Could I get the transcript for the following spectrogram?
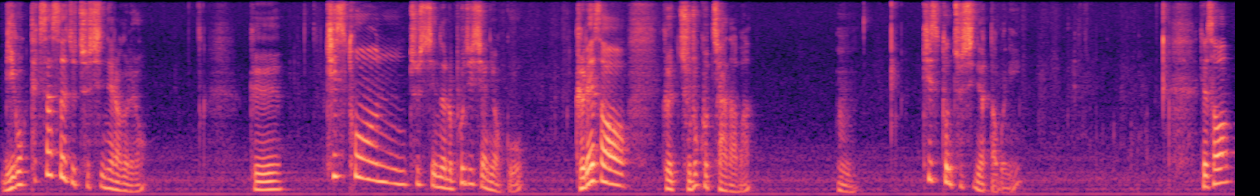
미국 텍사스주 출신이라 그래요. 그 키스톤 출신으로 포지션이었고 그래서 그 주루 코치 하나마 음, 키스톤 출신이었다 보니 그래서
